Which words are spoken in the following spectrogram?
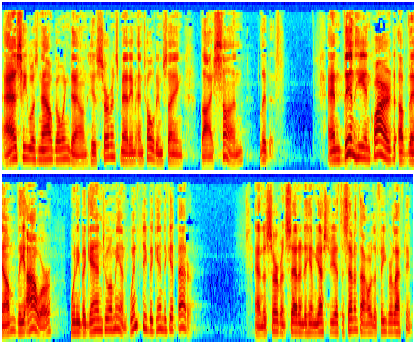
as he was now going down, his servants met him and told him, saying, Thy son liveth. And then he inquired of them the hour when he began to amend. When did he begin to get better? And the servant said unto him, Yesterday at the seventh hour the fever left him.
